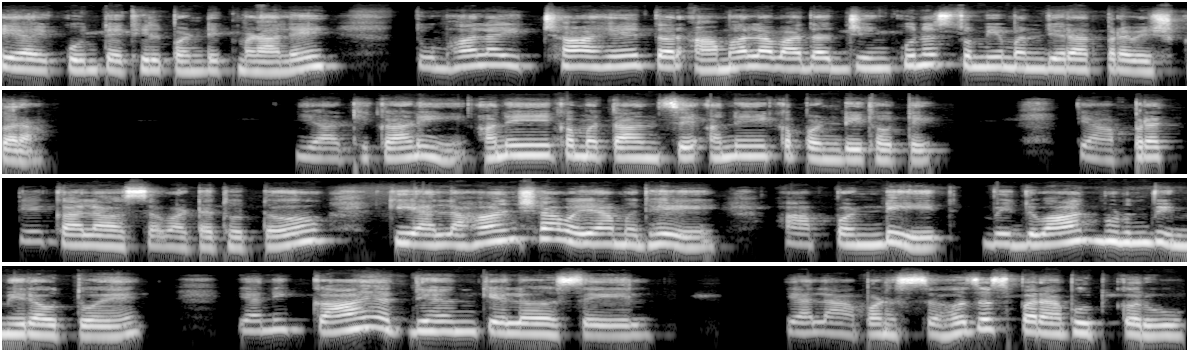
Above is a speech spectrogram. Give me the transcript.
हे ऐकून तेथील पंडित म्हणाले तुम्हाला इच्छा आहे तर आम्हाला वादात जिंकूनच तुम्ही मंदिरात प्रवेश करा. या ठिकाणी अनेक मतांचे अनेक पंडित होते. त्या प्रत्येकाला असं वाटत होतं की या लहानशा वयामध्ये हा पंडित विद्वान म्हणून विमिरवतोय. यांनी काय अध्ययन केलं असेल? याला आपण सहजच पराभूत करू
